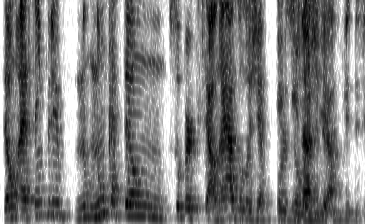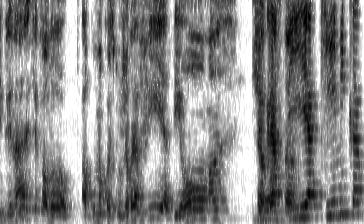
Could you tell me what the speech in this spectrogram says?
Então, é sempre, nunca é tão superficial, não é a zoologia por e, zoologia. E nas disciplinares, você falou alguma coisa com geografia, biomas... Geografia, gosta... química...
